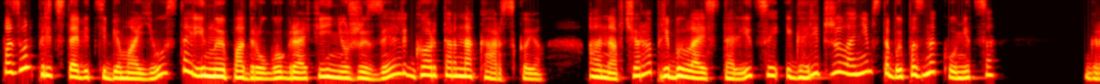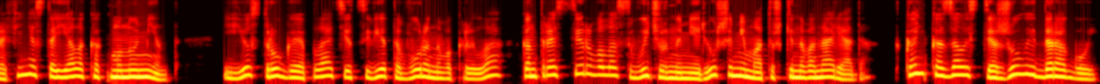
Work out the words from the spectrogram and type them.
«Позволь представить тебе мою старинную подругу, графиню Жизель Гортарнакарскую. Она вчера прибыла из столицы и горит желанием с тобой познакомиться». Графиня стояла как монумент. Ее строгое платье цвета вороного крыла контрастировало с вычурными рюшами матушкиного наряда. Ткань казалась тяжелой и дорогой.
